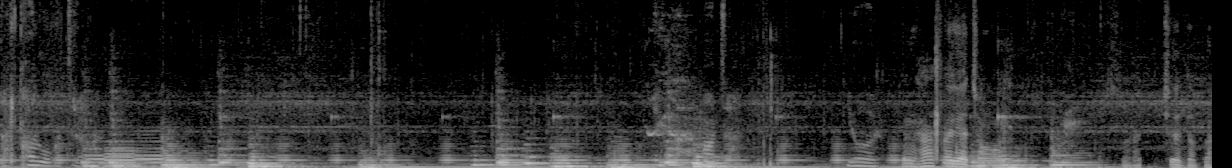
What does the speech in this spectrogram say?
Идэж олдохооргүй газар байгаа. Маа за. Йоо. Энэ хаалгаа яаж юм? Чи л ба.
